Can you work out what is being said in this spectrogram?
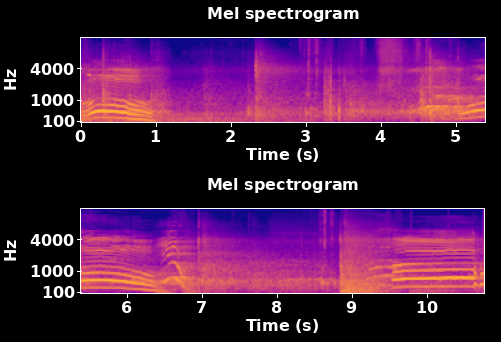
Oh! Whoa! Oh!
